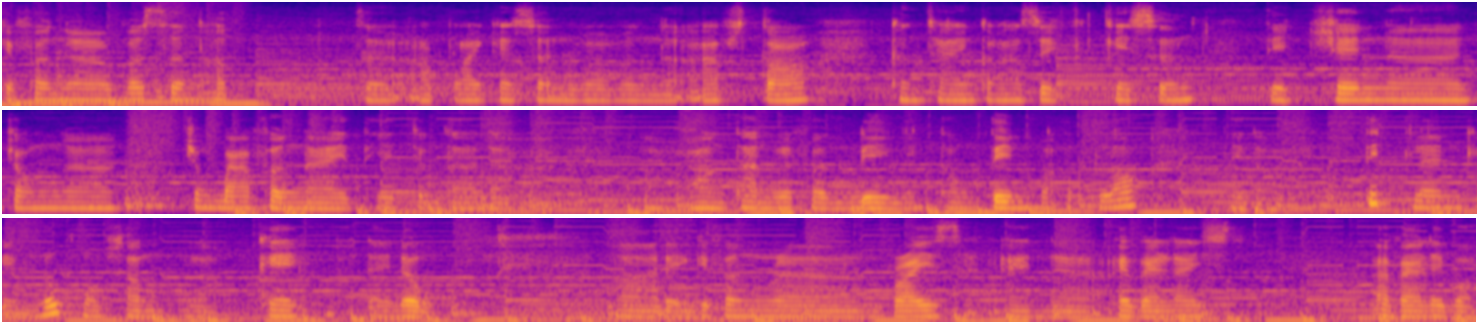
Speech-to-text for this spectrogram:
cái phần uh, version of the application và phần uh, app store contain classification thì trên uh, trong uh, trong ba phần này thì chúng ta đã uh, hoàn thành với phần điền những thông tin và upload. Thì nó tích lên cái nút màu xanh là ok đầy đủ. Uh, đến cái phần uh, raise and uh, available available.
